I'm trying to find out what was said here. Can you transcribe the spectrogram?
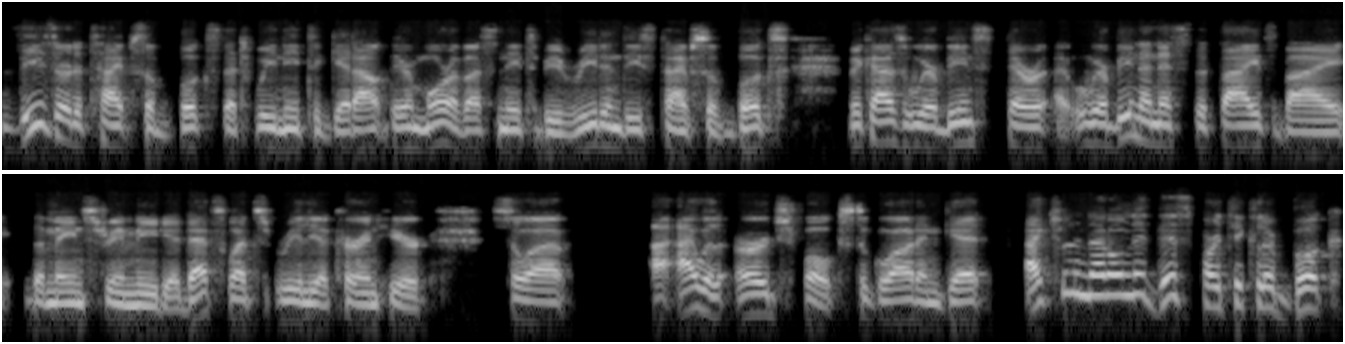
these are the types of books that we need to get out there. More of us need to be reading these types of books. Because we're being we're being anesthetized by the mainstream media. That's what's really occurring here. So uh, I, I will urge folks to go out and get actually not only this particular book,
